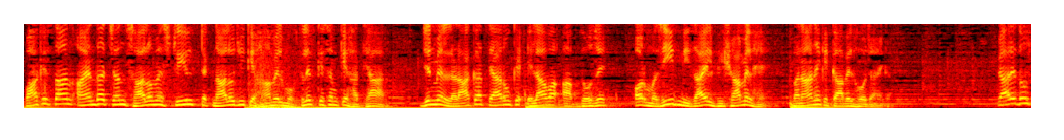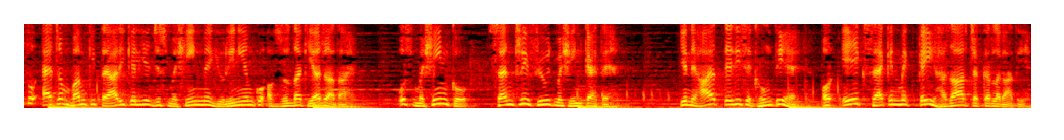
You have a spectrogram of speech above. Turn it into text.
پاکستان آئندہ چند سالوں میں سٹیل ٹیکنالوجی کے حامل مختلف قسم کے ہتھیار، جن میں لڑاکا تیاروں کے علاوہ آبدوزیں اور مزید میزائل بھی شامل ہیں، بنانے کے قابل ہو جائے گا۔ پیارے دوستو، ایٹم بم کی تیاری کے لیے جس مشین میں یورینیم کو افزردہ کیا جاتا ہے، اس مشین کو سینٹری فیوج مشین کہتے ہیں۔ یہ نہایت تیزی سے گھومتی ہے اور ایک سیکنڈ میں کئی ہزار چکر لگاتی ہے۔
